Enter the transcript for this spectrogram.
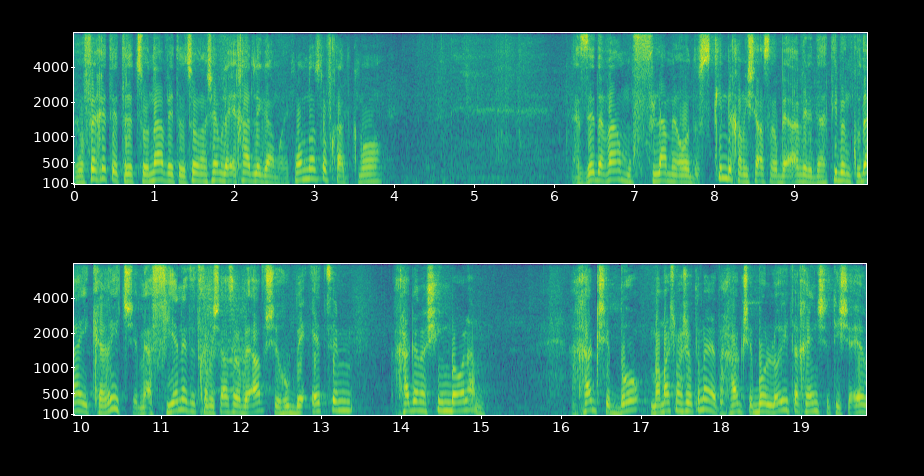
והופכת את רצונה ואת רצון השם לאחד לגמרי, כמו בנות צלופחד, כמו... אז זה דבר מופלא מאוד, עוסקים בחמישה עשר באב, ולדעתי בנקודה העיקרית שמאפיינת את חמישה עשר באב, שהוא בעצם חג הנשים בעולם. החג שבו, ממש מה שאת אומרת, החג שבו לא ייתכן שתישאר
